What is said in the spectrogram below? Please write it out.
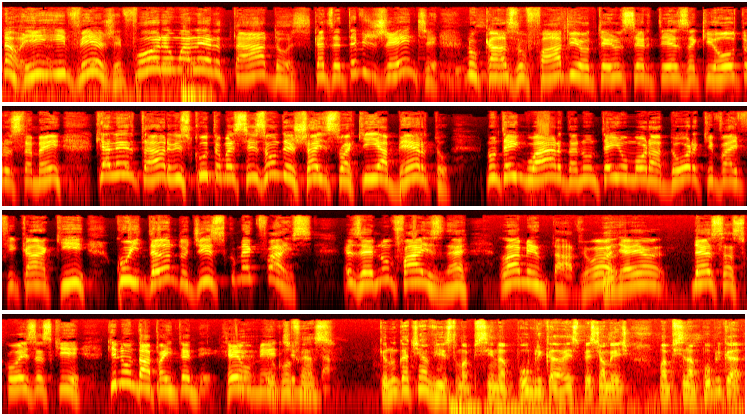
Não, e, e, veja, foram alertados. Quer dizer, teve gente, no caso Fábio, eu tenho certeza que outros também, que alertaram. Escuta, mas vocês vão deixar isso aqui aberto? Não tem guarda, não tem um morador que vai ficar aqui cuidando disso. Como é que faz? Quer dizer, não faz, né? Lamentável. Olha, é dessas coisas que, que não dá para entender. Realmente eu, eu confesso. não dá que eu nunca tinha visto uma piscina pública, especialmente uma piscina pública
